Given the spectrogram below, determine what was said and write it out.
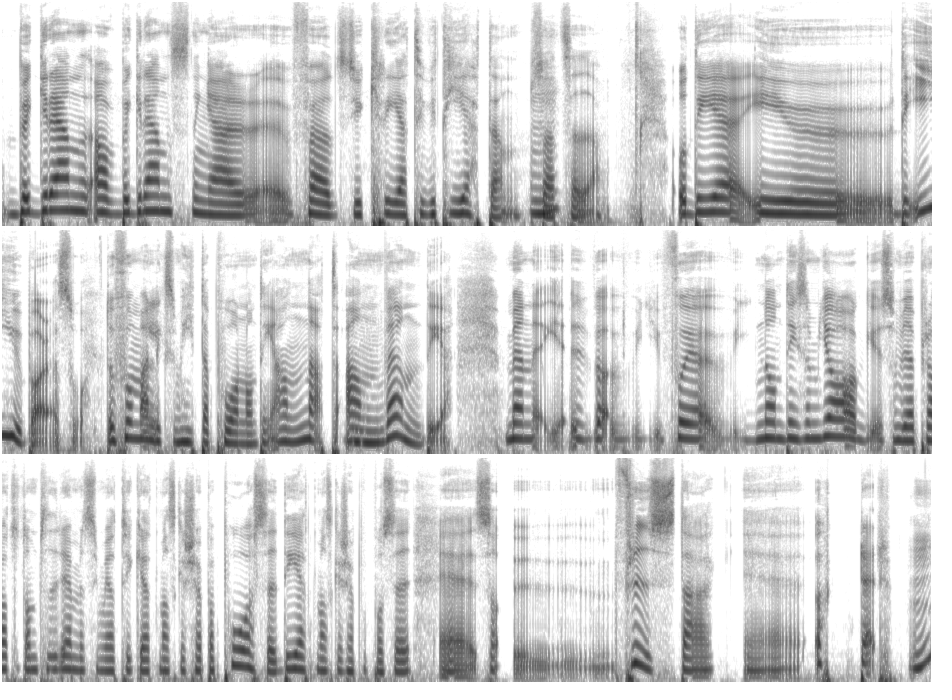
Begräns, av begränsningar eh, föds ju kreativiteten, så Mm. att säga. Och det är, ju, det är ju bara så. Då får man liksom hitta på någonting annat. Mm. Använd det. Men eh, får jag, någonting som jag, som vi har pratat om tidigare, men som jag tycker att man ska köpa på sig, det är att man ska köpa på sig eh, så, eh, frysta eh, örter. Mm.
